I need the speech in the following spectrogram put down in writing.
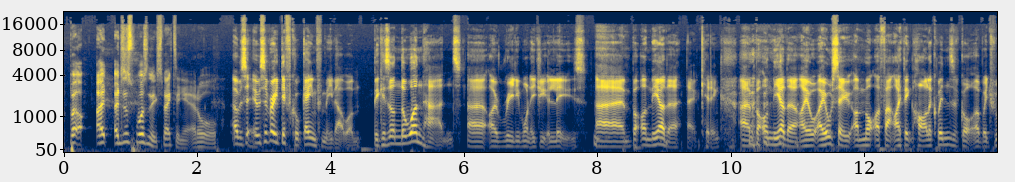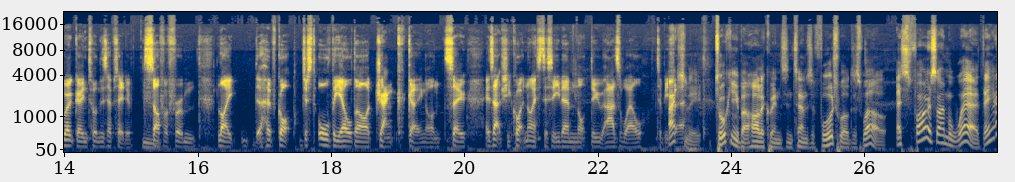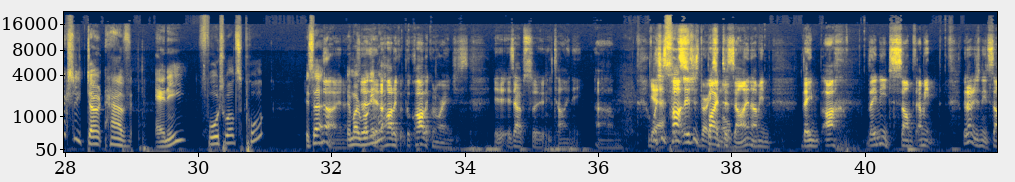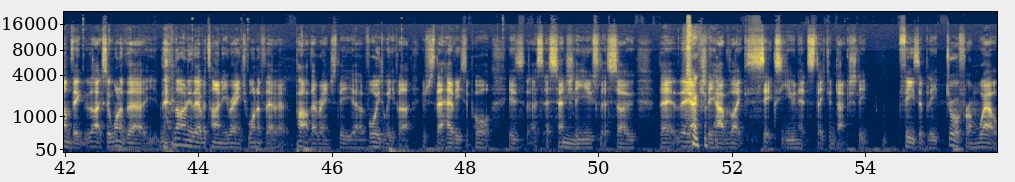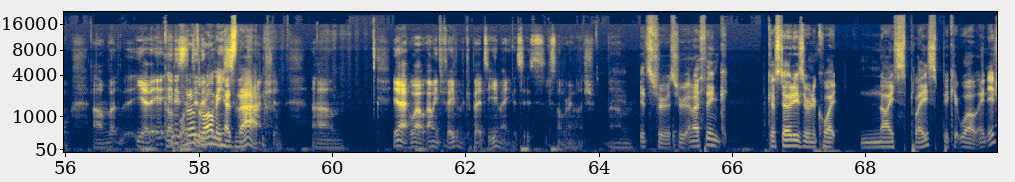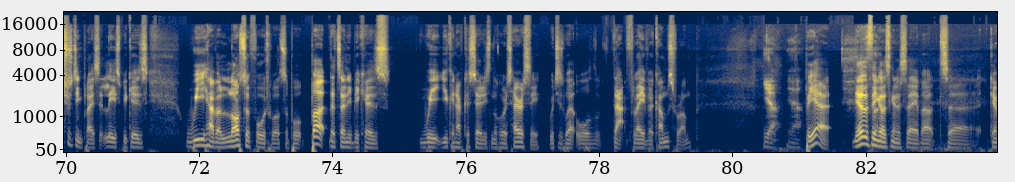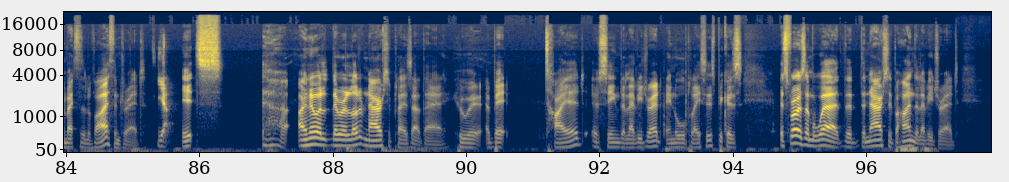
But I, I just wasn't expecting it at all. It was it was a very difficult game for me that one because on the one hand uh, I really wanted you to lose, um, but on the other, no kidding, um, but on the other I, I also I'm not a fan. I think Harlequins have got uh, which we won't go into on this episode have suffer from like have got just all the Eldar jank going on. So it's actually quite nice to see them not do as well. To be fair. Actually, talking about Harlequins in terms of Forge World as well, as far as I'm aware, they actually don't have any Forge World support. Is that? No, no. Am I So, wrong yeah, in the? Harlequin, the Harlequin range is is absolutely tiny, um, which is partly it's it's just very by small. design. I mean, they are they need something. I mean, they don't just need something. Like so, one of their not only they have a tiny range, one of their part of their range, the uh, Void Weaver, which is their heavy support, is essentially Hmm. useless. So they they actually have like six units they can actually feasibly draw from well. Um, but yeah, it, God, it is what a other army has that? faction. Um, yeah, well, I mean, even compared to you, mate, it's it's, it's not very much. Um, It's true, it's true. And I think custodians are in a quite nice place because well, an interesting place at least because we have a lot of Forge World support, but that's only because we you can have custodians in the Horus Heresy, which is where all that flavor comes from. yeah, yeah, But yeah, the other thing I was going to say about uh, going back to the Leviathan Dread, yeah. it's uh, I know a- there were a lot of narrative players out there who were a bit tired of seeing the Levy Dread in all places because, as far as I'm aware, the the narrative behind the Levy Dread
